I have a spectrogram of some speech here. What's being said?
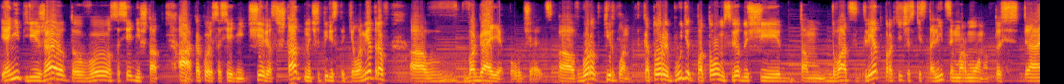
и они переезжают в соседний штат. А, какой соседний? Через штат на 400 километров а, в Вагае, получается, а, в город Киртланд, который будет потом следующие там 20 лет практически столицей мормонов, то есть а,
